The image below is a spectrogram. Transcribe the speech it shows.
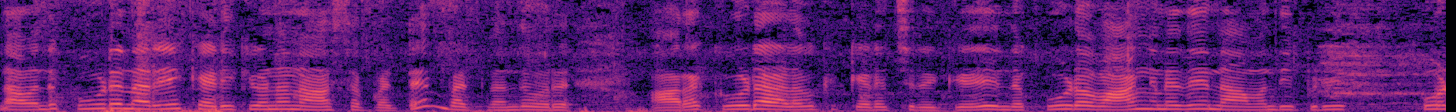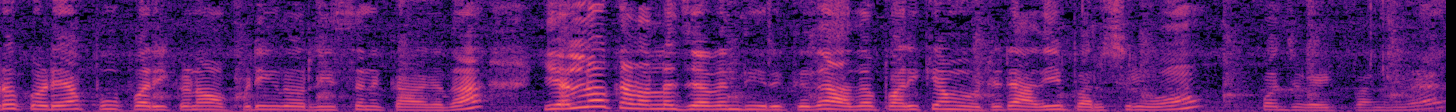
நான் வந்து கூட நிறைய கிடைக்கணும்னு ஆசைப்பட்டேன் பட் வந்து ஒரு அரை கூட அளவுக்கு கிடைச்சிருக்கு. இந்த கூடை வாங்கினதே நான் வந்து இப்படி கூட கூடையாக பூ பறிக்கணும் அப்படிங்கிற ஒரு ரீசனுக்காக தான் எல்லோ கலரில் ஜெவந்தி இருக்குது. அதை பறிக்காமல் விட்டுட்டு அதையும் பறிச்சிருவோம். கொஞ்சம் வெயிட் பண்ணுங்கள்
